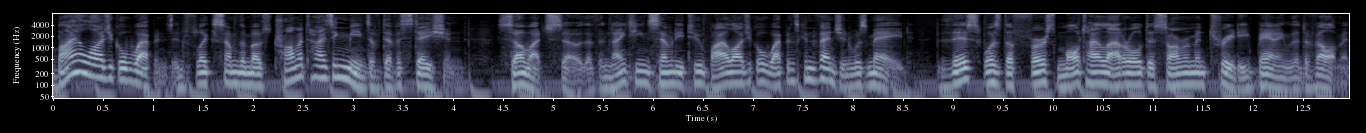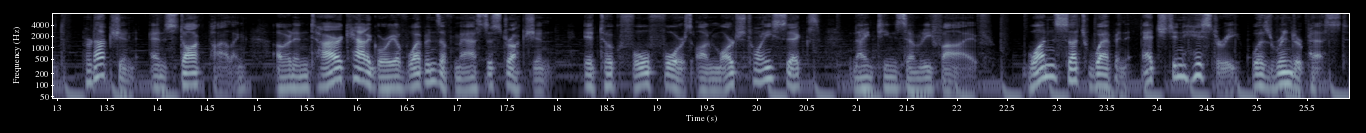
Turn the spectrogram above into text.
Biological weapons inflict some of the most traumatizing means of devastation, so much so that the 1972 Biological Weapons Convention was made. This was the first multilateral disarmament treaty banning the development, production, and stockpiling of an entire category of weapons of mass destruction. It took full force on March 26, 1975. One such weapon etched in history was Rinderpest,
